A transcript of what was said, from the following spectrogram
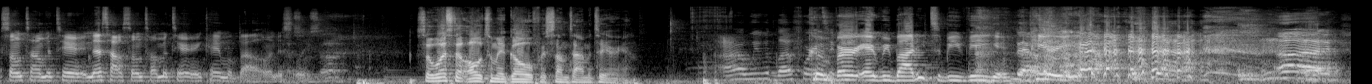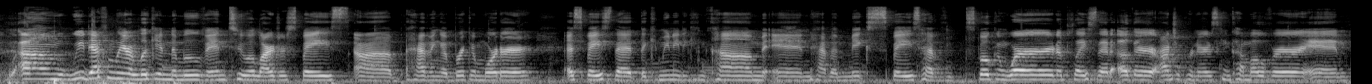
Sometimitarian. That's how Sometimitarian came about, honestly. So what's the ultimate goal for Sometimitarian? Uh, we would love for convert be- everybody to be vegan. period. uh, um, we definitely are looking to move into a larger space, uh, having a brick and mortar a space that the community can come and have a mixed space, have spoken word, a place that other entrepreneurs can come over and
